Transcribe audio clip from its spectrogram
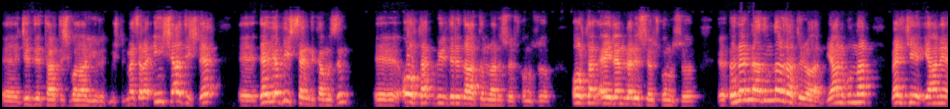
e, ciddi tartışmalar yürütmüştüm. Mesela inşaat işte e, dev yapı iş sendikamızın e, ortak bildiri dağıtımları söz konusu ortak eylemleri söz konusu. E, önemli adımlar da atıyorlar. Yani bunlar belki yani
